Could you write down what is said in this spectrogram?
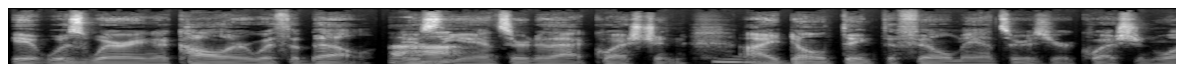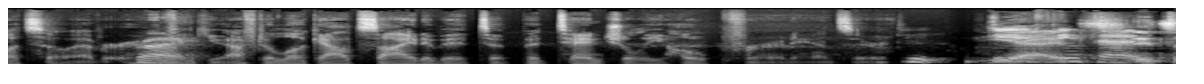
it was wearing a collar with a bell. Is Ah. the answer to that question? I don't think the film answers your question whatsoever. I Right. think you have to look outside of it to potentially hope for an answer. Do, do yeah, you think it's, that? it's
